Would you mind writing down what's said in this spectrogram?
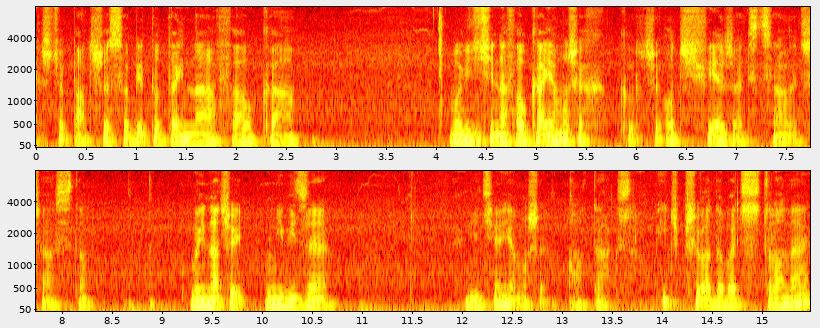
Jeszcze patrzę sobie tutaj na VK. Bo widzicie, na VK ja muszę, kurczę, odświeżać cały czas to. Bo inaczej nie widzę. Widzicie, ja muszę o tak zrobić, przyładować stronę,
